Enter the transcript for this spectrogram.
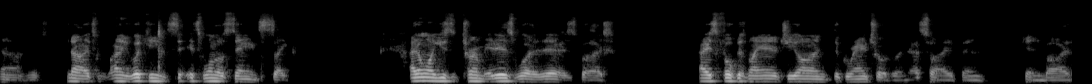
No, it's, no, it's I mean, looking. It's one of those things. It's like I don't want to use the term. It is what it is, but I just focus my energy on the grandchildren. That's why I've been getting by.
